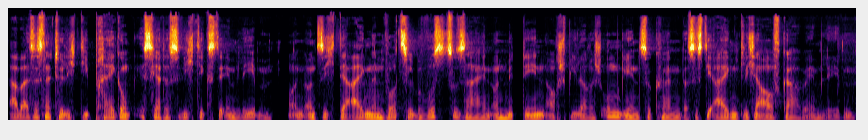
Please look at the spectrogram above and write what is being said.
Aber es ist natürlich, die Prägung ist ja das Wichtigste im Leben. Und, und sich der eigenen Wurzel bewusst zu sein und mit denen auch spielerisch umgehen zu können, das ist die eigentliche Aufgabe im Leben.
